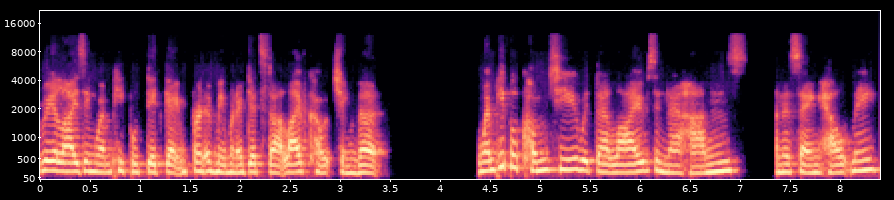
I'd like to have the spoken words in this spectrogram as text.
realizing when people did get in front of me, when I did start life coaching, that when people come to you with their lives in their hands and they're saying, help me,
